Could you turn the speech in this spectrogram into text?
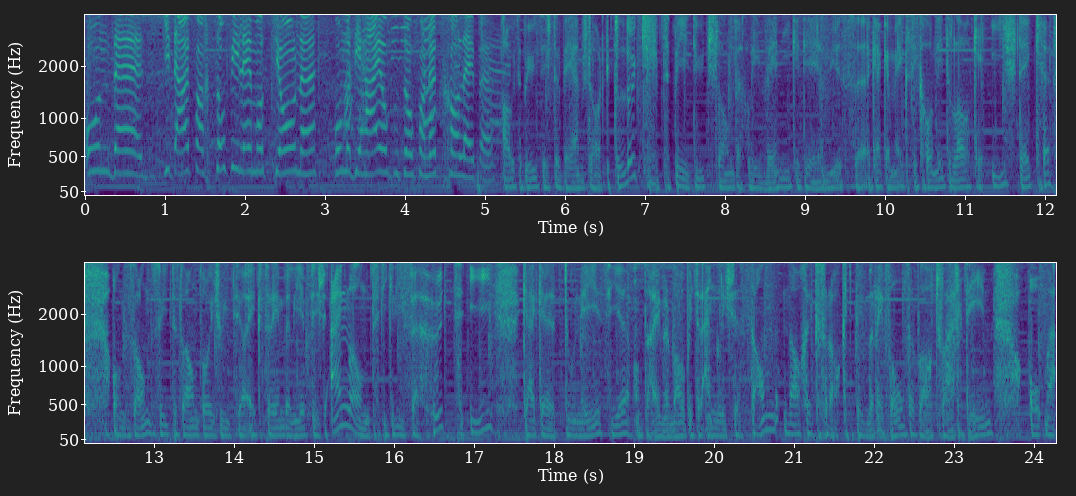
Und äh, es gibt einfach so viele Emotionen, wo man die auf dem Sofa nicht kann leben kann. Also bei uns ist der WM-Start glückt. Bei Deutschland ein bisschen weniger. Die müssen gegen Mexiko Niederlage einstecken. Und ein anderes weiteres Land, das in der Schweiz ja extrem beliebt ist, England. Die greifen heute ein gegen Tunesien. Und da haben wir mal bei der englischen Sun nachgefragt, beim Revolverblatt schlechthin, ob man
